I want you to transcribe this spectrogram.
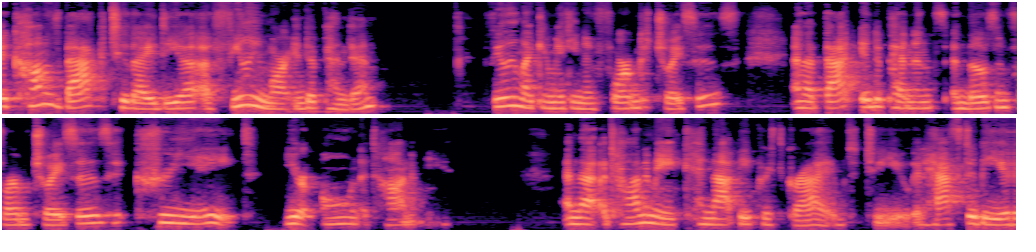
it comes back to the idea of feeling more independent, feeling like you're making informed choices, and that that independence and those informed choices create your own autonomy. And that autonomy cannot be prescribed to you. It has to be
